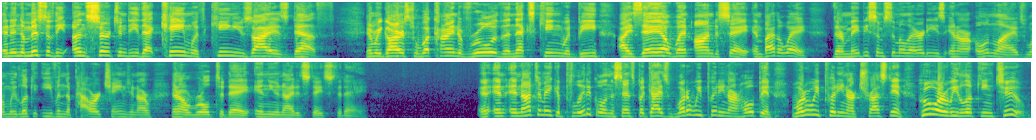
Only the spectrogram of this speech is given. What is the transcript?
And in the midst of the uncertainty that came with King Uzziah's death, in regards to what kind of ruler the next king would be, Isaiah went on to say, and by the way, there may be some similarities in our own lives when we look at even the power change in our, in our world today, in the United States today. And, and, and not to make it political in the sense, but guys, what are we putting our hope in? What are we putting our trust in? Who are we looking to?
